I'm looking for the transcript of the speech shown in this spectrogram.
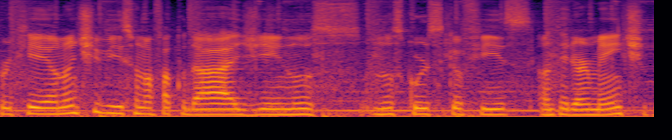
porque eu não tive isso na faculdade, nos, nos cursos que eu fiz anteriormente,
